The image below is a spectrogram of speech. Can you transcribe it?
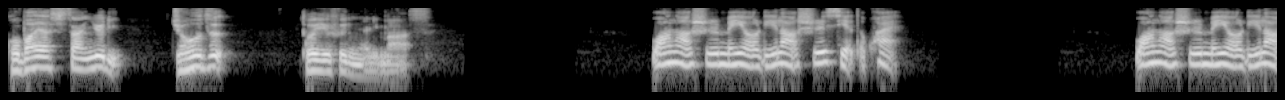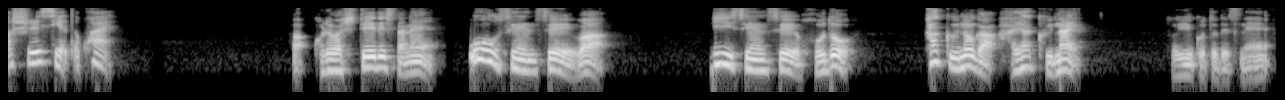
小林さんより上手というふうになります。 王老师没有李老师写得快。王老师没有李老师写得快。あ、これは否定でしたね。王先生は李先生ほど書くのが早くないということですね。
